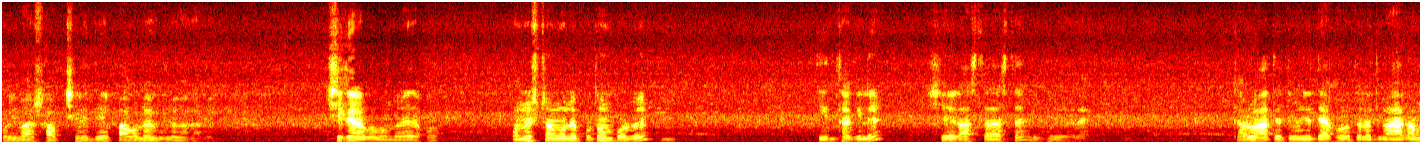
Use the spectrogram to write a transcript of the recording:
পরিবার সব ছেড়ে দিয়ে পাগল হয়ে ঘুরে বেড়াবে। শিখে রাখো বন্ধুরা দেখো। কনিষ্ঠ প্রথম পর্বে তিল থাকিলে সে রাস্তা রাস্তায় ঘুরে বেড়ায়। কারও হাতে তুমি যদি দেখো, তাহলে তুমি আগাম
